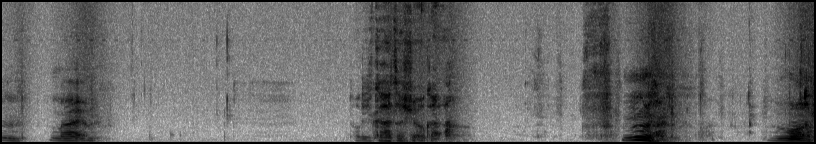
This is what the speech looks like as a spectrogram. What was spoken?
うん、うまい。かがでしょうか。うん。もう。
